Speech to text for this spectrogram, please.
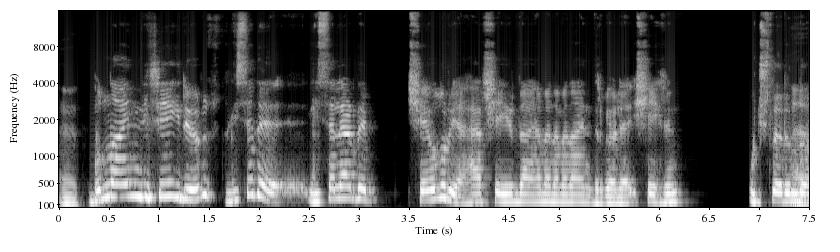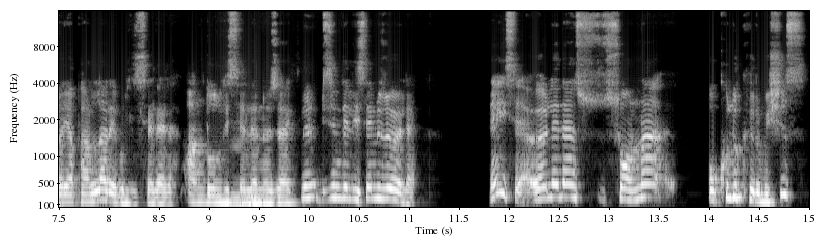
Evet. Bununla aynı liseye gidiyoruz. Lisede liselerde şey olur ya her şehirde hemen hemen aynıdır. Böyle şehrin uçlarında Evet. yaparlar ya bu liseleri. Anadolu liselerin özellikle. Bizim de lisemiz öyle. Neyse öğleden sonra okulu kırmışız.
